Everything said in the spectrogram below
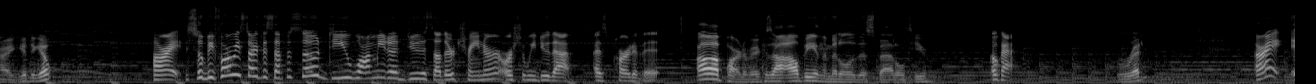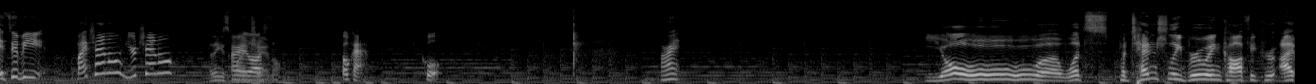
All right, good to go. All right. So before we start this episode, do you want me to do this other trainer, or should we do that as part of it? Uh, part of it, because I'll be in the middle of this battle too. Okay. Ready? All right. It's gonna be my channel, your channel. I think it's All my right, lost. channel. Okay. Cool. All right. Yo, uh, what's potentially brewing coffee crew? I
